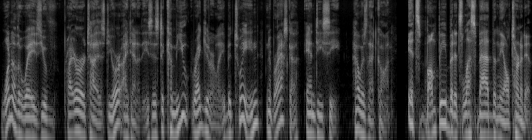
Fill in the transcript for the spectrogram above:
One of the ways you've prioritized your identities is to commute regularly between Nebraska and DC. How has that gone? It's bumpy, but it's less bad than the alternative.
